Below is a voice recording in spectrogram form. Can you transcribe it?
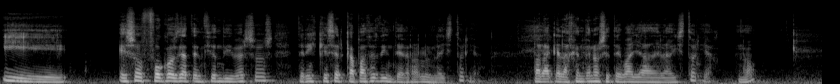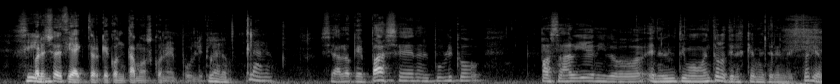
Y esos focos de atención diversos tenéis que ser capaces de integrarlo en la historia para que la gente no se te vaya de la historia, ¿no? Sí. Por eso decía Héctor que contamos con el público. Claro. claro. O sea, lo que pase en el público pasa alguien y lo, en el último momento lo tienes que meter en la historia.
